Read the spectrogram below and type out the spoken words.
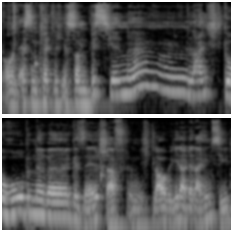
Und Essen-Kettwig ist so ein bisschen äh, leicht gehobenere Gesellschaft. Und ich glaube, jeder, der da hinzieht,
